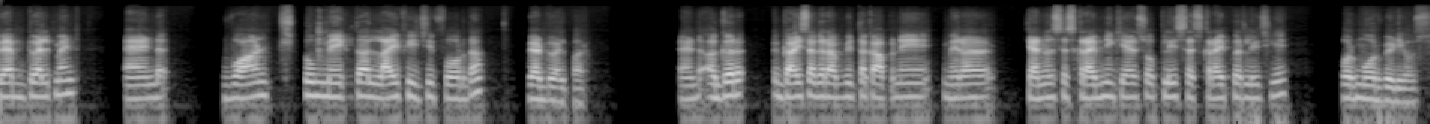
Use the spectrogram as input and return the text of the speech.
web development and wants to make the life easy for the web developer and अगर गाइस अगर अभी तक आपने मेरा चैनल सब्सक्राइब नहीं किया है सो प्लीज़ सब्सक्राइब कर लीजिए for more videos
